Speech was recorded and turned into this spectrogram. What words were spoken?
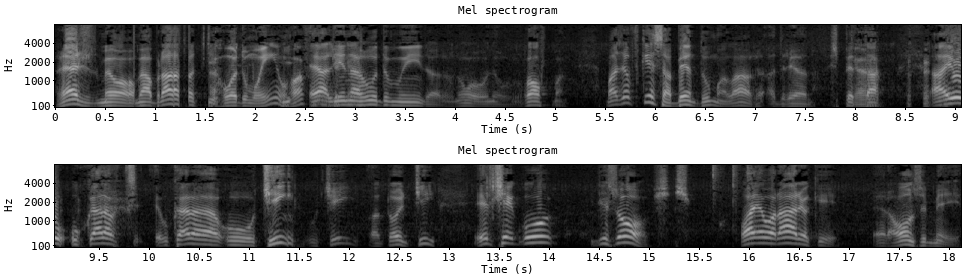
Regis, meu, meu abraço pra ti. Na Rua do Moinho, o Hoffman? É, ali na Rua do Moinho, no, no Hoffman. Mas eu fiquei sabendo de uma lá, Adriano, espetáculo. É. Aí o, o cara, o cara, o Tim, o Tim, o Antônio Tim, ele chegou e disse, ô, oh, olha o horário aqui. Era onze e meia.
